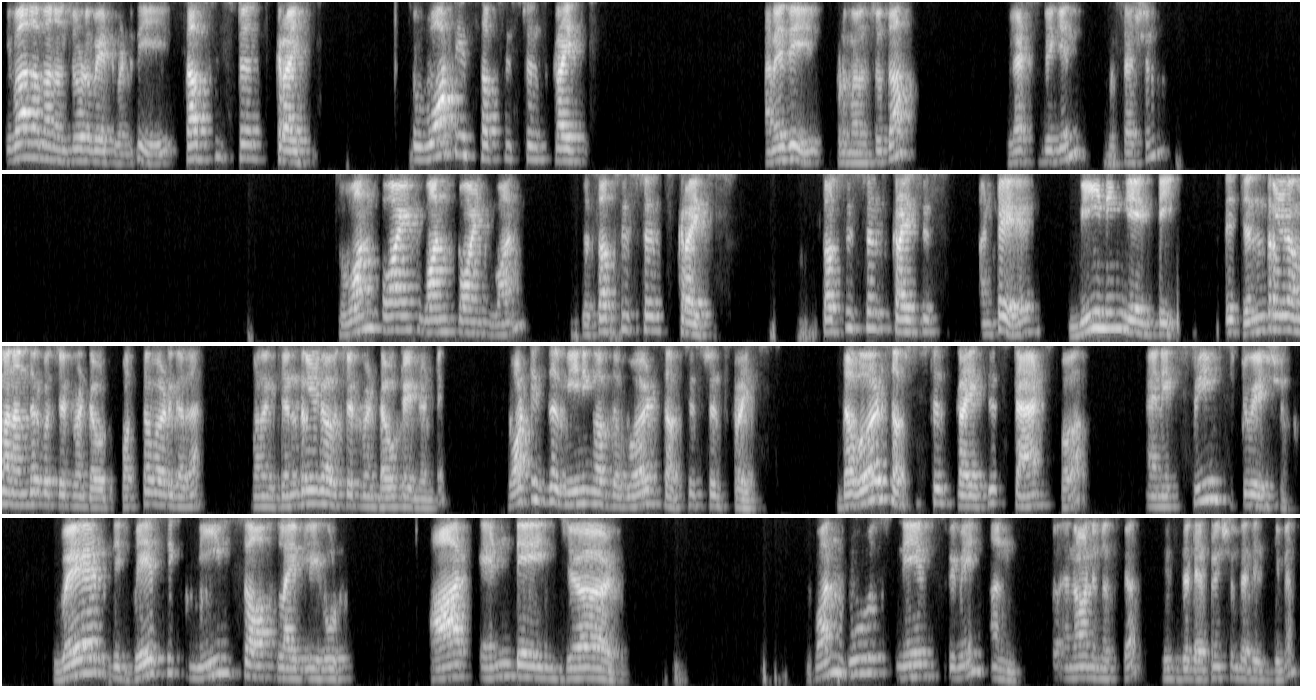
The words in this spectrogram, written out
ఇవాళ మనం చూడబోయేటువంటిది subsistence crisis so what is subsistence crisis అనేది ఇప్పుడు మనం చూద్దాం. Let's begin the session so one point one point one the subsistence crisis subsistence crisis అంటే మీనింగ్ ఏంటి? అంటే జనరల్గా మనందరికి వచ్చేటువంటి డౌట్ కొత్త వర్డ్ కదా. మనకి జనరల్గా వచ్చేటువంటి డౌట్ ఏంటంటే what is the meaning of the word subsistence crisis the word subsistence crisis stands for an extreme situation where the basic means of livelihood are endangered one whose names remain an అనానిమస్గా is the definition that is given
